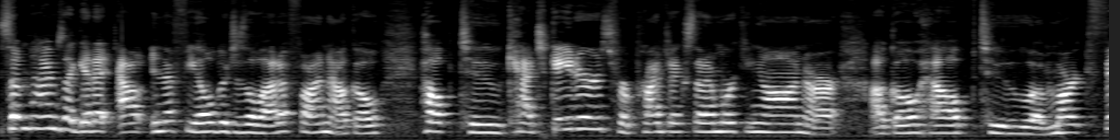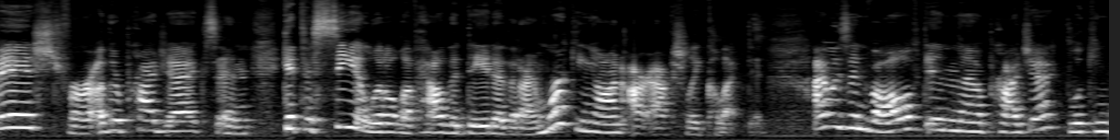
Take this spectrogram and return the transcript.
Sometimes I get it out in the field, which is a lot of fun. I'll go help to catch gators for projects that I'm working on, or I'll go help to uh, mark fish for other projects and get to see a little of how the data that I'm working on are actually collected. I was involved in the project looking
